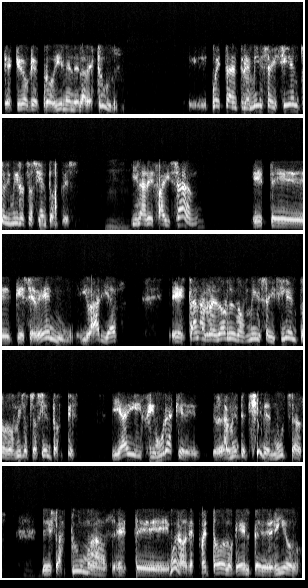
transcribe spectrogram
que creo que provienen del avestruz, eh, cuesta entre 1.600 y 1.800 pesos. Mm. Y las de Faisán, este, que se ven, y varias, están alrededor de 2.600, 2.800 pesos. Y hay figuras que realmente tienen muchas de esas plumas. Este, bueno, después todo lo que es el pedrerío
